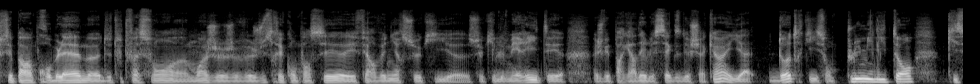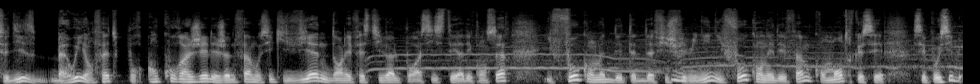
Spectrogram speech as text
c'est pas un problème. De toute façon, moi, je, je, veux juste récompenser et faire venir ceux qui ceux qui le méritent. Et je vais pas regarder le sexe de chacun. Et il y a d'autres qui sont plus militants, qui se disent, bah oui, en fait, pour encourager les jeunes femmes aussi qui viennent dans les festivals pour assister à des concerts, il faut qu'on mette des têtes d'affiche mmh. féminines. Il faut qu'on ait des femmes, qu'on montre que c'est c'est possible.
